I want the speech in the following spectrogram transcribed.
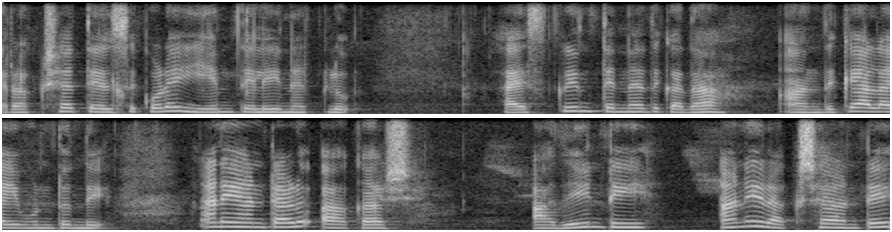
రక్ష తెలిసి కూడా ఏం తెలియనట్లు. ఐస్ క్రీమ్ తిన్నది కదా అందుకే అలా అయి ఉంటుంది అని అంటాడు ఆకాష్. అదేంటి? అని రక్ష అంటే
